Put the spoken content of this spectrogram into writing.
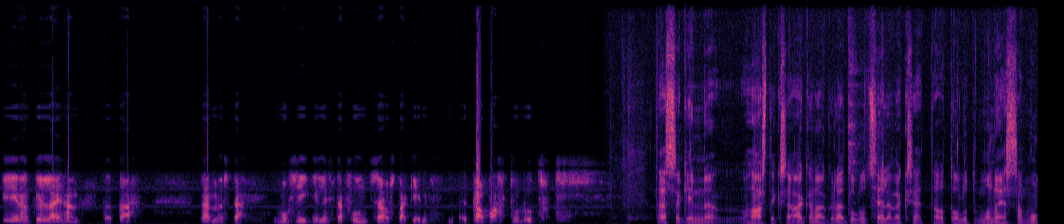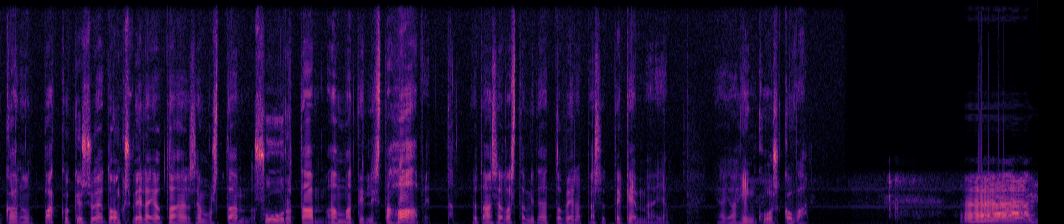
Siinä on kyllä ihan tota, tämmöistä musiikillista funtsaustakin tapahtunut. Tässäkin haastiksen aikana on kyllä tullut selväksi, että olet ollut monessa mukana, mutta pakko kysyä, että onko vielä jotain semmoista suurta ammatillista haavetta, jotain sellaista, mitä et ole vielä päässyt tekemään ja, ja, ja hinkuus kova? Ää,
